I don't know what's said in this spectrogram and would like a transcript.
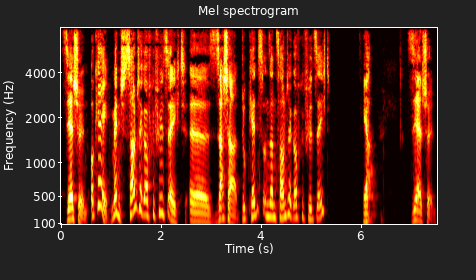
Sehr schön. Okay, Mensch, Soundtrack auf Gefühlsecht. Äh, Sascha, du kennst unseren Soundtrack auf Gefühlsecht? Ja. Sehr schön.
